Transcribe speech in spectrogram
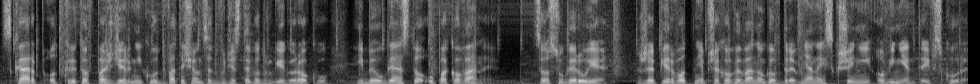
Skarb odkryto w październiku 2022 roku i był gęsto upakowany, co sugeruje, że pierwotnie przechowywano go w drewnianej skrzyni owiniętej w skórę.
